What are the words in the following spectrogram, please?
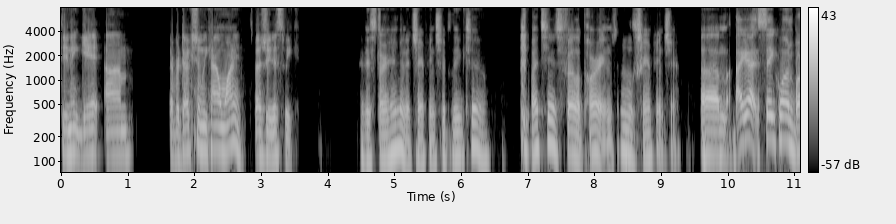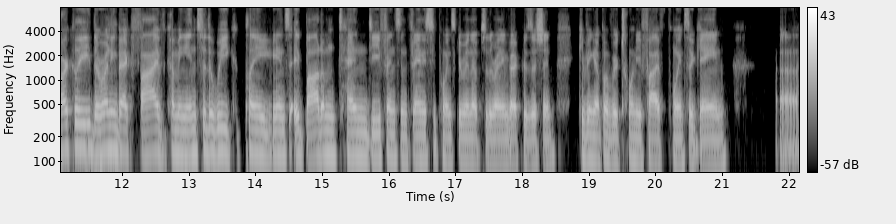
didn't get um the production we kind of wanted, especially this week. I could start him in a championship league too. My teams fell apart in the championship. Um, I got Saquon Barkley, the running back five, coming into the week, playing against a bottom 10 defense in fantasy points given up to the running back position, giving up over 25 points a game. Uh,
